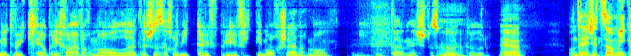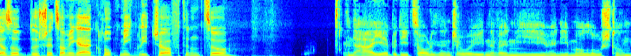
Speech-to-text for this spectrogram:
nicht wirklich, aber ich habe einfach mal, äh, das ist ein bisschen wie die TÜV-Prüfung, die machst du einfach mal. Und dann ist das Ah. gut, oder? Ja. Und hast jetzt amig, also du hast jetzt amig auch Clubmitgliedschaften und so? Nein, eben die zahle ich dann schon rein, wenn ich, wenn ich mal Lust habe,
